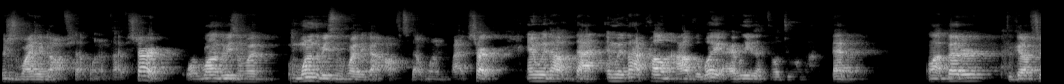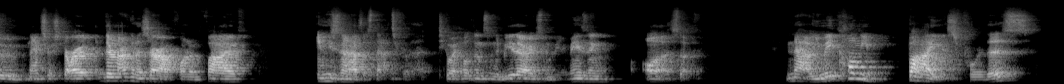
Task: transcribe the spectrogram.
which is why they got off to that one and five start, or one of the reasons why one of the reasons why they got off to that one and five start. And without that, and with that problem out of the way, I believe that they'll do a lot better, a lot better. To get off to an extra start, they're not going to start off one and five, and he's going to have the stats for that. T.Y. Hilton's going to be there. He's going to be amazing. All that stuff. Now, you may call me biased for this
